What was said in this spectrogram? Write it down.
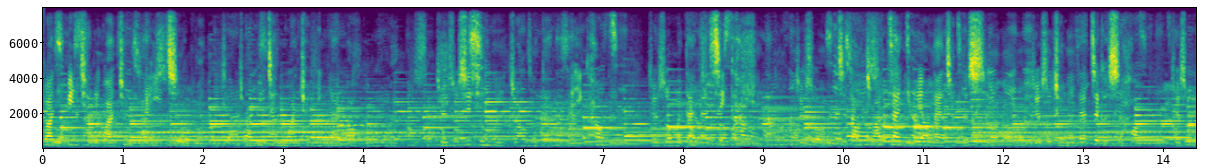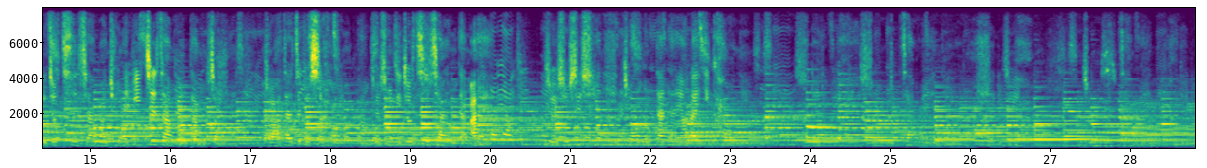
主要你并且你完全来医治我们，主要并且你完全的来包裹我们，就是谢谢你，主要我们单单的依靠你，就是我们单单信靠你，就是我们知道主要在你没有难成的事，就是求你在这个时候。就说你就赐下完全的医治在我们当中，主要在这个时候，就说你就赐下你的爱，就说谢谢你，主我们单单要来依靠你，哈利路亚，耶稣你赞美你，哈利路亚，主你赞美你，哈利路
